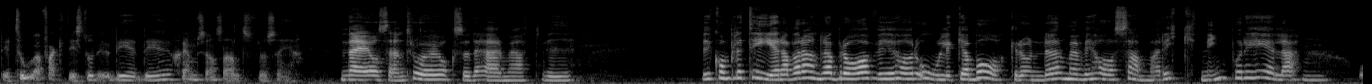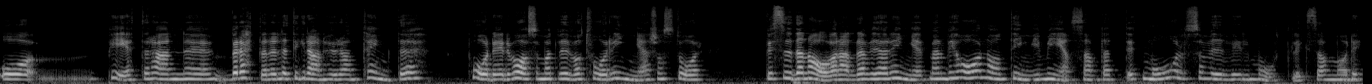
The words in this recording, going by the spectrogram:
Det tror jag faktiskt och det, det, det skäms jag inte alls för att säga. Nej, och sen tror jag också det här med att vi vi kompletterar varandra bra. Vi har olika bakgrunder men vi har samma riktning på det hela. Och Peter han eh, berättade lite grann hur han tänkte på det. Det var som att vi var två ringar som står vid sidan av varandra. Vi har inget men vi har någonting gemensamt, att ett mål som vi vill mot. Liksom. Och det,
